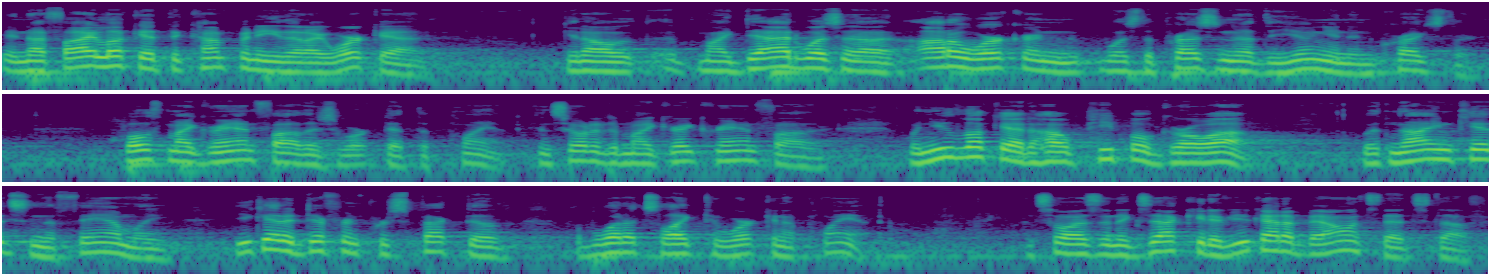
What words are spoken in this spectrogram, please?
And if I look at the company that I work at, you know, my dad was an auto worker and was the president of the union in Chrysler. Both my grandfathers worked at the plant, and so did my great grandfather. When you look at how people grow up with nine kids in the family, you get a different perspective of what it's like to work in a plant. And so, as an executive, you got to balance that stuff.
